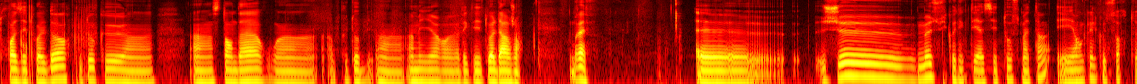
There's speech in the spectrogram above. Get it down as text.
3 étoiles d'or plutôt que un, standard ou un, plutôt un, meilleur euh, avec des étoiles d'argent. Bref. Euh, je me suis connecté assez tôt ce matin et en quelque sorte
